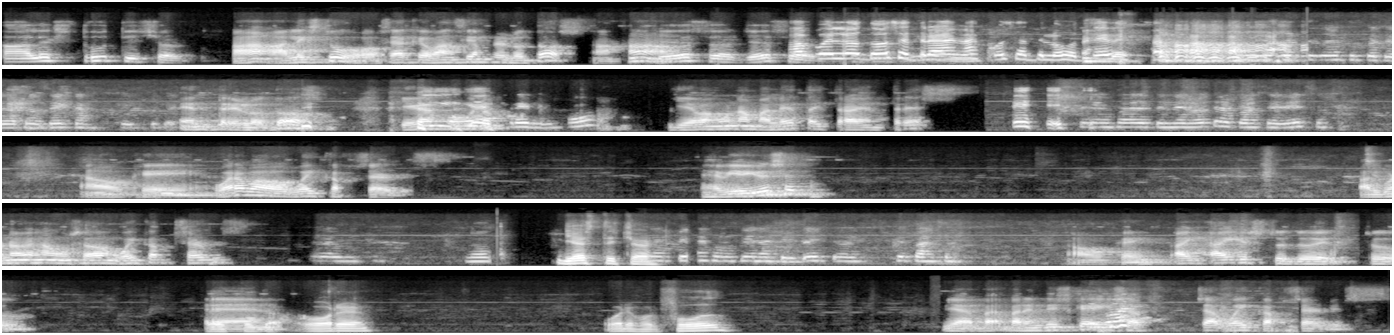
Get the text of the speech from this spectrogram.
Alex, tú, teacher. Ah, Alex, tú, o sea que van siempre los dos. Ajá. Yes, sir, yes, sir. Ah, pues los dos se traen las cosas de los hoteles. Entre los dos. Llegan Sí, con una, entre los dos. llevan una maleta y traen tres. de tener otra para hacer eso. Ah, okay. What about wake up service? Have you used it? ¿Alguna vez han usado un wake up service? Yes, teacher. ¿Qué pasa? Ah, okay. I, I used to do it too. I put the And- order. Order for food. Yeah, but, but in this case, it's a, it's a wake up service.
